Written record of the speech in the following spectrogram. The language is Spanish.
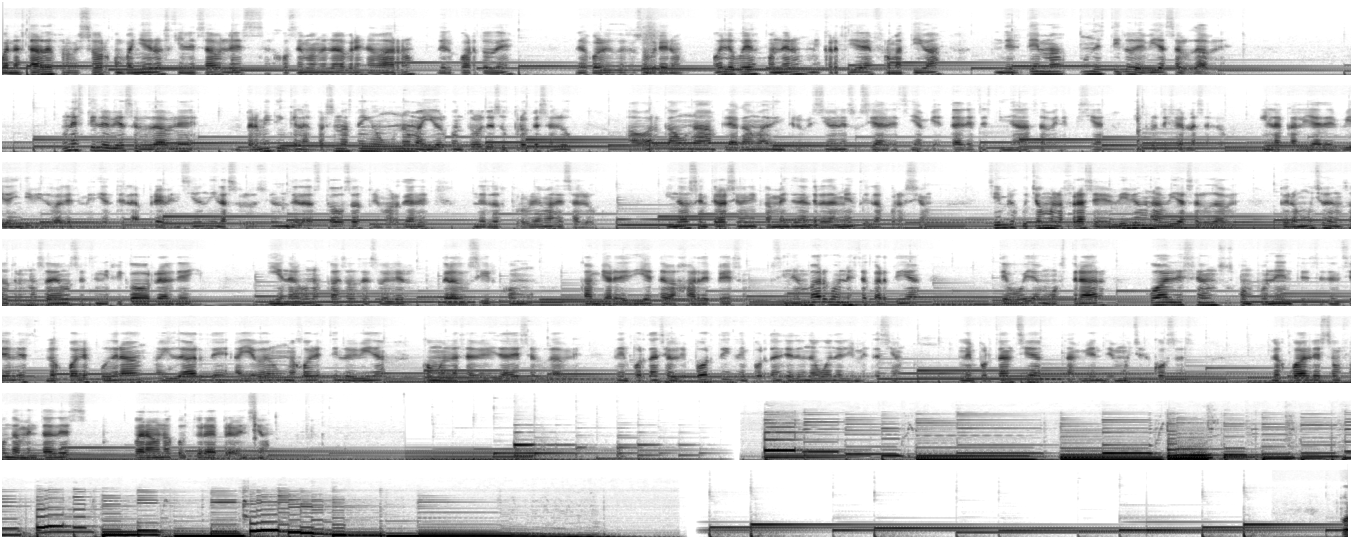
Buenas tardes, profesor, compañeros. Quien les habla es José Manuel Álvarez Navarro, del cuarto D, del Colegio Jesús Obrero. Hoy les voy a exponer mi cartilla informativa del tema Un estilo de vida saludable. Un estilo de vida saludable permite que las personas tengan un mayor control de su propia salud. Abarca una amplia gama de intervenciones sociales y ambientales destinadas a beneficiar y proteger la salud y la calidad de vida individuales mediante la prevención y la solución de las causas primordiales de los problemas de salud, y no centrarse únicamente en el tratamiento y la curación. Siempre escuchamos la frase vive una vida saludable, pero muchos de nosotros no sabemos el significado real de ello, y en algunos casos se suele traducir como cambiar de dieta, bajar de peso. Sin embargo, en esta cartilla te voy a mostrar cuáles sean sus componentes esenciales, los cuales podrán ayudarte a llevar un mejor estilo de vida, como las habilidades saludables, la importancia del deporte y la importancia de una buena alimentación, la importancia también de muchas cosas, los cuales son fundamentales para una cultura de prevención.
